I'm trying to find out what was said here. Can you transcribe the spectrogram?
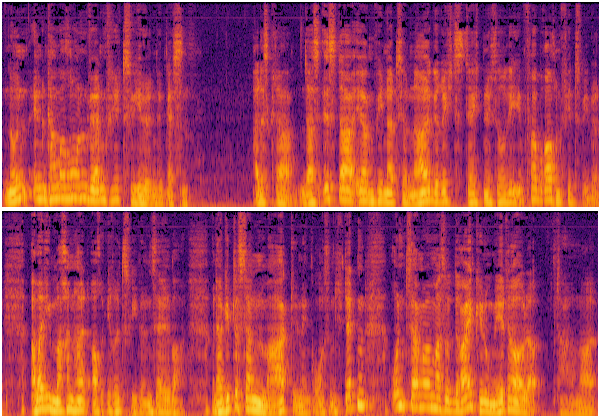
nun, in Kamerun werden viel Zwiebeln gegessen. Alles klar. Das ist da irgendwie nationalgerichtstechnisch so. Die verbrauchen viel Zwiebeln. Aber die machen halt auch ihre Zwiebeln selber. Und da gibt es dann einen Markt in den großen Städten und sagen wir mal so drei Kilometer oder sagen wir mal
